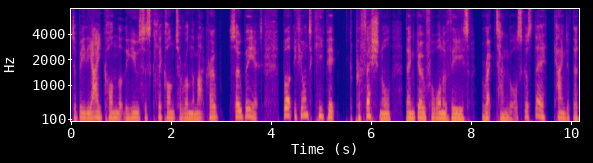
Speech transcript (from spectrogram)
to be the icon that the users click on to run the macro, so be it. But if you want to keep it professional, then go for one of these rectangles because they're kind of the,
